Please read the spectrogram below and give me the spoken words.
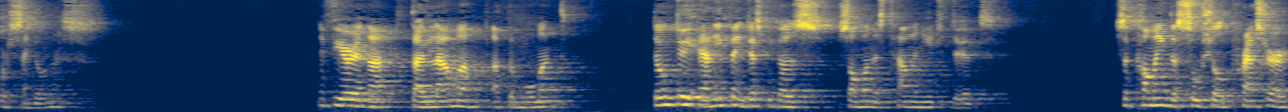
or singleness. If you're in that dilemma at the moment, don't do anything just because someone is telling you to do it. Succumbing to social pressure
